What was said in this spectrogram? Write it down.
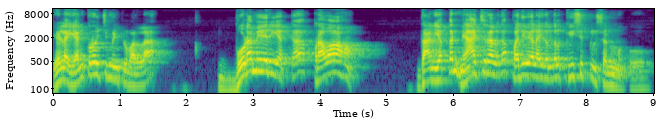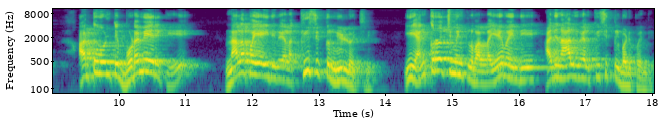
వీళ్ళ ఎంక్రోచ్మెంట్ల వల్ల బుడమేరి యొక్క ప్రవాహం దాని యొక్క న్యాచురల్గా పదివేల ఐదు వందల క్యూసిక్లు సన్ముకు అటువంటి బుడమేరికి నలభై ఐదు వేల క్యూసిక్కులు నీళ్ళు వచ్చినాయి. ఈ ఎంక్రోచ్మెంట్ల వల్ల ఏమైంది? అది నాలుగు వేల క్యూసిక్కులు పడిపోయింది.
